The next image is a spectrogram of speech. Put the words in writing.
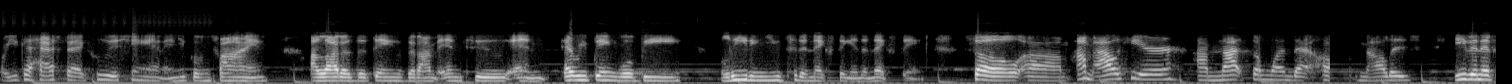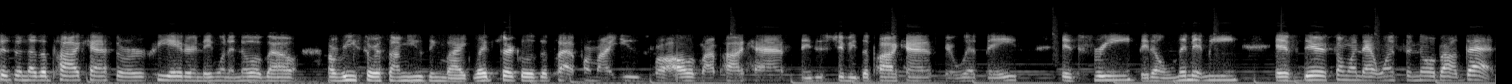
Or you can hashtag Who is Shan and you can find a lot of the things that I'm into and everything will be leading you to the next thing and the next thing. So um, I'm out here. I'm not someone that hogs knowledge, even if it's another podcast or creator and they want to know about a resource I'm using. Like RedCircle is a platform I use for all of my podcasts. They distribute the podcast. They're web based. It's free. They don't limit me. If there's someone that wants to know about that,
